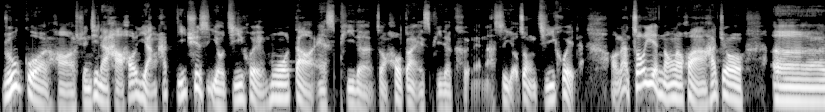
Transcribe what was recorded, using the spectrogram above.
如果哈选进来好好养，他的确是有机会摸到 SP 的这种后段 SP 的可能啊，是有这种机会的。哦，那周彦农的话，他就呃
